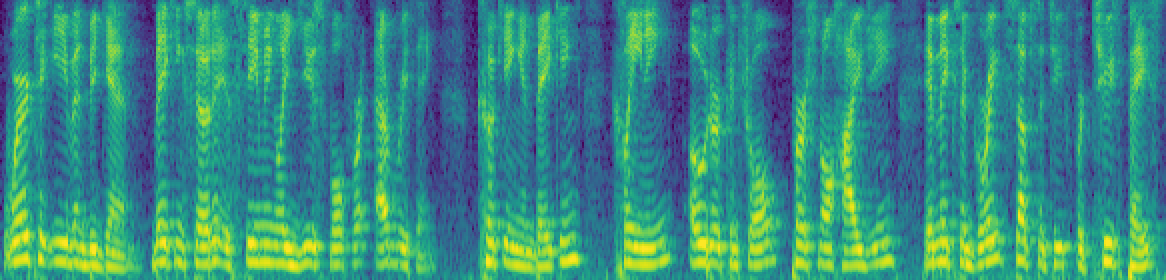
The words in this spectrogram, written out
Where to even begin? Baking soda is seemingly useful for everything cooking and baking, cleaning, odor control, personal hygiene. It makes a great substitute for toothpaste,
